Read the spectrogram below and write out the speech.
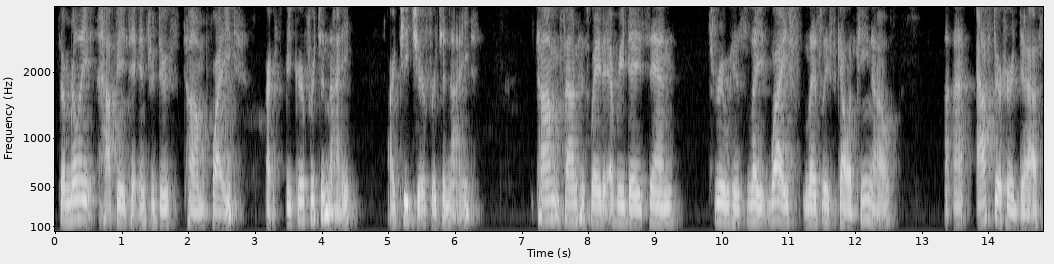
So I'm really happy to introduce Tom White, our speaker for tonight our teacher for tonight. Tom found his way to Everyday Zen through his late wife, Leslie Scalapino, uh, after her death.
